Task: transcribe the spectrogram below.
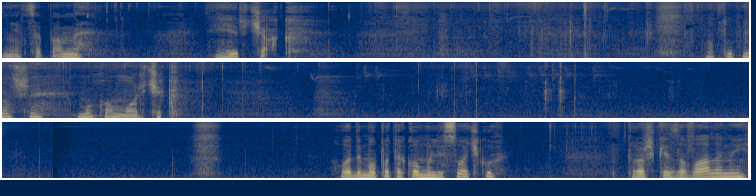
Ні, це певне гірчак. А тут у нас ще мухоморчик. Ходимо по такому лісочку, трошки завалений.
